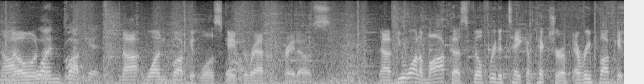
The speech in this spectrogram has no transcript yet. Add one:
Not no, no. one bucket. Not one bucket will escape the wrath of Kratos. Now, if you want to mock us, feel free to take a picture of every bucket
